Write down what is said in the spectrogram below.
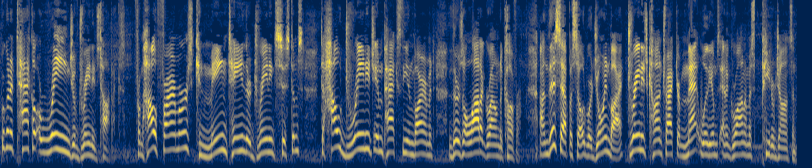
who are going to tackle a range of drainage topics. From how farmers can maintain their drainage systems to how drainage impacts the environment, there's a lot of ground to cover. On this episode, we're joined by drainage contractor Matt Williams and agronomist Peter Johnson.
